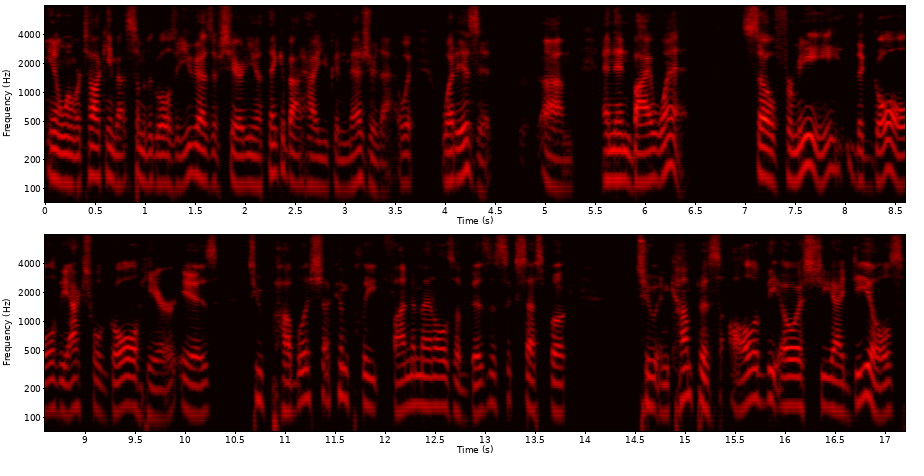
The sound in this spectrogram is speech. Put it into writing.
you know, when we're talking about some of the goals that you guys have shared, you know, think about how you can measure that. What what is it, um, and then by when. So for me, the goal, the actual goal here is to publish a complete fundamentals of business success book to encompass all of the OSG ideals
